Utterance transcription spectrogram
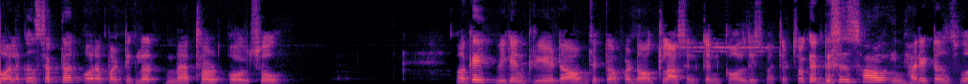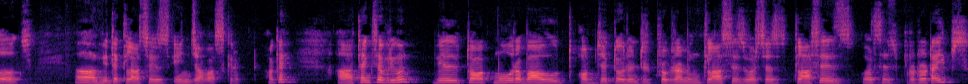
call a constructor or a particular method also. Okay we can create an object of a dog class and can call these methods. Okay this is how inheritance works uh, with the classes in javascript. Okay uh, thanks everyone. We'll talk more about object oriented programming classes versus classes versus prototypes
